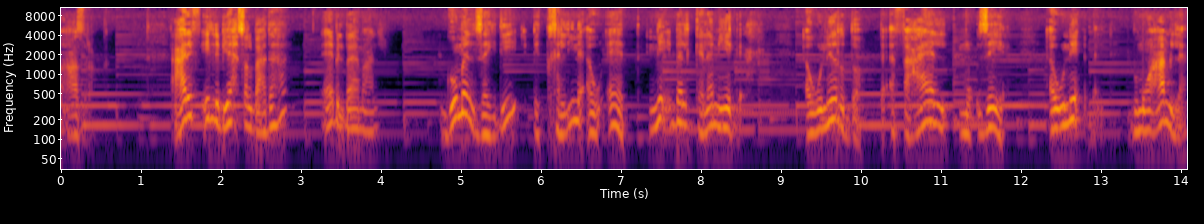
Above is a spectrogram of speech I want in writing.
عذرك عارف إيه اللي بيحصل بعدها؟ قابل بقى يا معلم. جمل زي دي بتخلينا أوقات نقبل كلام يجرح أو نرضى بأفعال مؤذية أو نقبل بمعاملة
